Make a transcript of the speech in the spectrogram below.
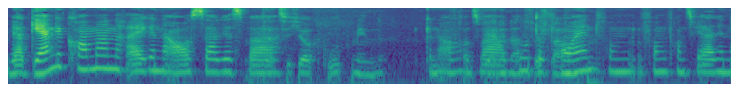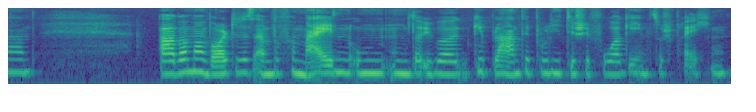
wäre gern gekommen, nach eigener Aussage. Es war, hat sich auch gut mit genau, Franz war ein Ferdinand guter verstanden. Freund von, von Franz Ferdinand. aber man wollte das einfach vermeiden, um, um da über geplante politische Vorgehen zu sprechen.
